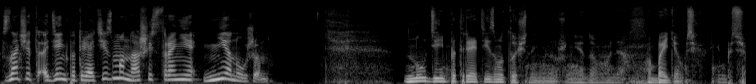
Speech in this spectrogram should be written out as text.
Значит, День патриотизма нашей стране не нужен. Ну, День патриотизма точно не нужен, я думаю, да. Обойдемся как-нибудь.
